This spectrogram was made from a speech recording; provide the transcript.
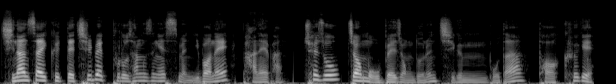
지난 사이클 때 700% 상승했으면 이번에 반의 반, 최소 0.5배 정도는 지금보다 더 크게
